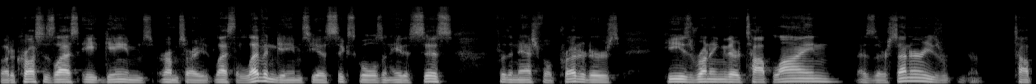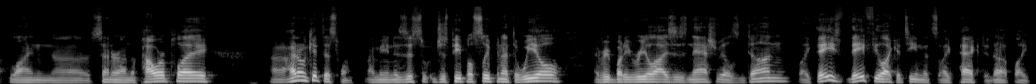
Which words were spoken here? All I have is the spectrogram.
but across his last eight games, or I'm sorry, last 11 games, he has six goals and eight assists for the Nashville Predators. He's running their top line as their center. He's top line uh, center on the power play. Uh, I don't get this one. I mean, is this just people sleeping at the wheel? Everybody realizes Nashville's done. Like they they feel like a team that's like packed it up. Like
